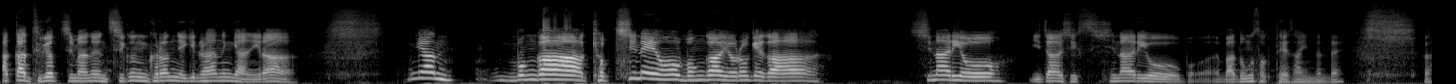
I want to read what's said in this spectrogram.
아까 드렸지만은 지금 그런 얘기를 하는 게 아니라, 그냥 뭔가 겹치네요. 뭔가 여러 개가. 시나리오 이 자식 시나리오 뭐, 마동석 대사 있는데. 아,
